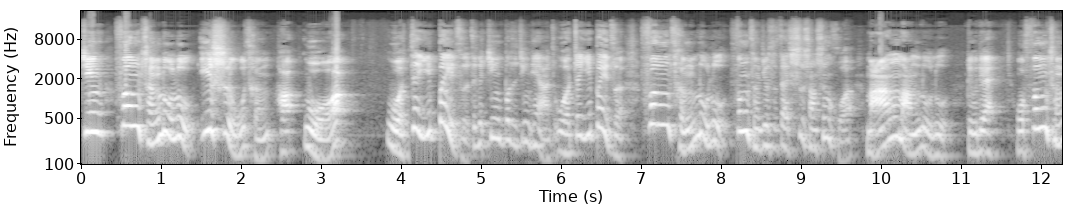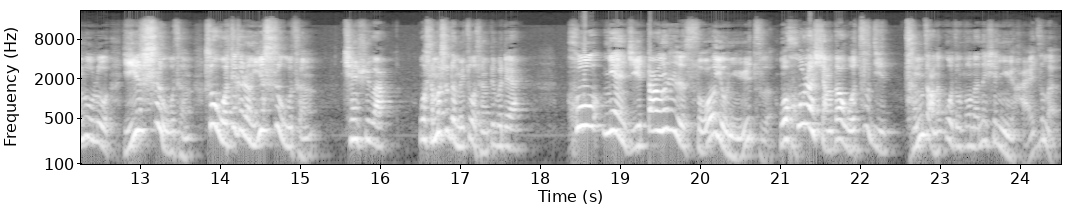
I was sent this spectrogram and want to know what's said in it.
今风尘碌碌，一事无成。好，我。我这一辈子，这个今不是今天啊，我这一辈子风尘碌碌，风尘就是在世上生活，忙忙碌碌，对不对？我风尘碌碌，一事无成。说我这个人一事无成，谦虚吧？我什么事都没做成，对不对？忽念及当日所有女子，我忽然想到我自己成长的过程中的那些女孩子们，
